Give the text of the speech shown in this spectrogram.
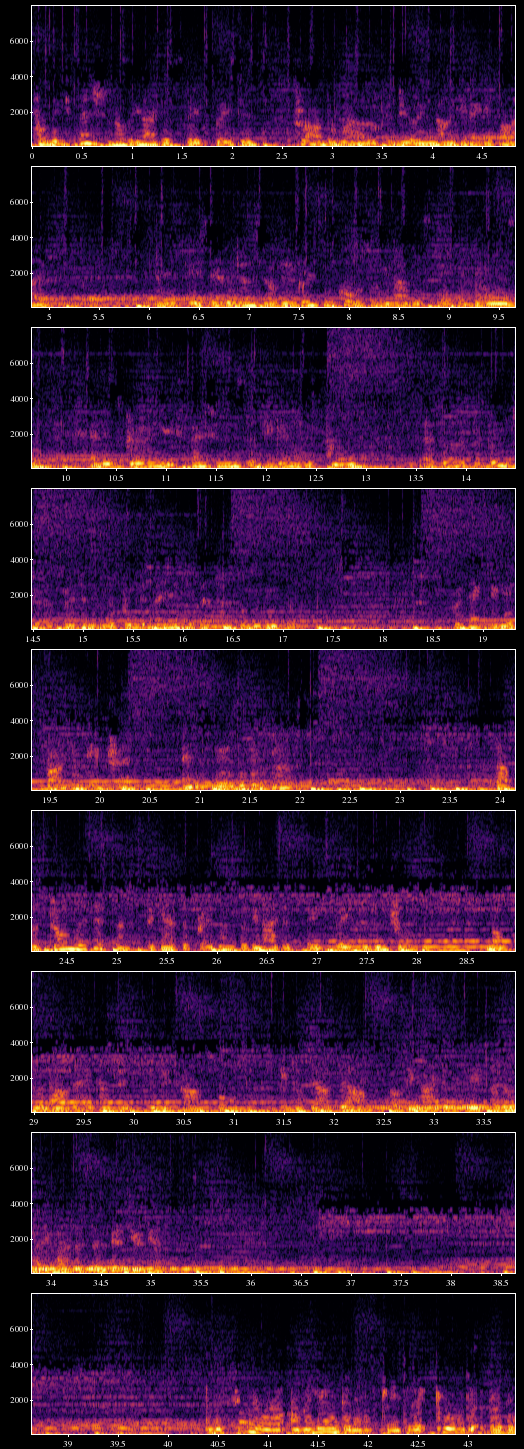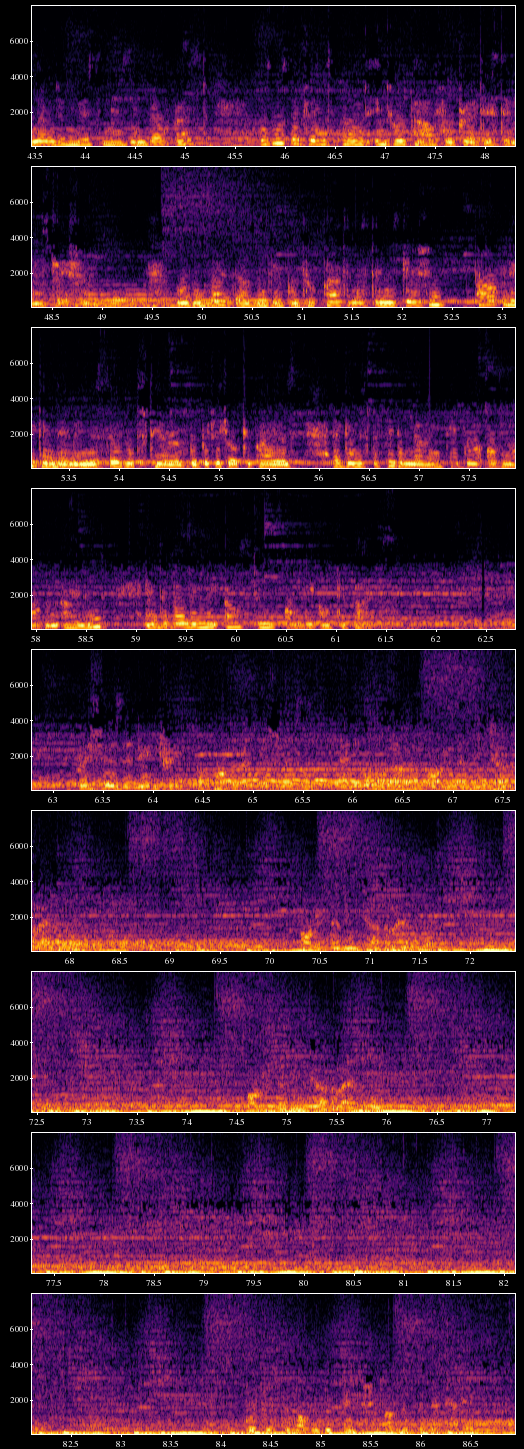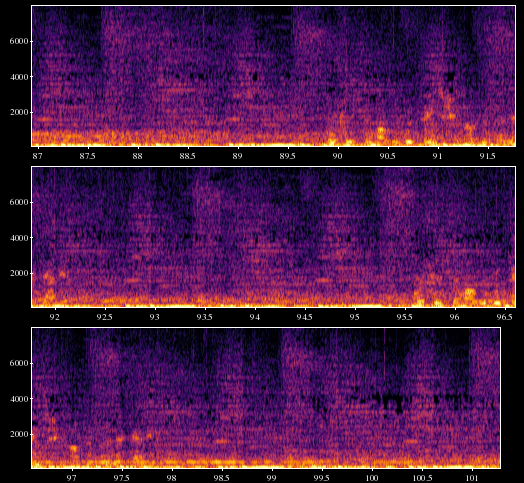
for the extension of the United States bases throughout the world during 1985. This is evidence of the aggressive course of United States imperialism and its growing expansionist and hegemonist greed, as well as the danger threatening the freedom and independence of the people. Protecting its vital interests and spheres of influence. Suffer strong resistance against the presence of United States bases and troops, not to allow their countries to be transformed into self-down of the United States of America and the Soviet Union. Funeral of a young demonstrator killed by the London mercenaries in Belfast was also transformed into a powerful protest demonstration. More than 5,000 people took part in this demonstration, powerfully condemning the savage terror of the British occupiers against the freedom-loving people of Northern Ireland and demanding the ousting of the occupiers. pressures and intrigues of modern revisionists foreign and internal enemies, foreign and internal enemies, the system of the dictatorship of the proletariat. The system of the dictatorship of the proletariat. the system of the dictatorship of the proletariat.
